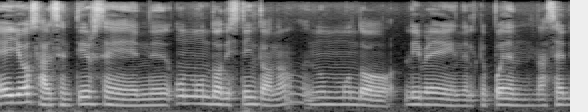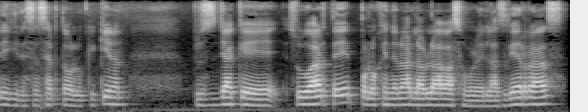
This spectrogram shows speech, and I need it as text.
ellos al sentirse en un mundo distinto, ¿no? En un mundo libre en el que pueden hacer y deshacer todo lo que quieran. Pues ya que su arte por lo general hablaba sobre las guerras,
